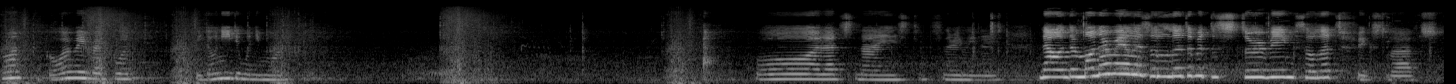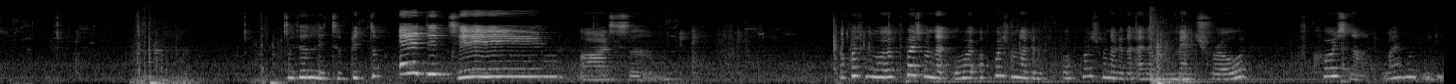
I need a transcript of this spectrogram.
What? Go away, Redwood. We don't need you anymore. Oh, that's nice. That's really nice. Now, the monorail is a little bit disturbing, so let's fix that. With a little bit of editing. Awesome. Of course, of course we're not. Of course we're not gonna. Of course we're not gonna add a metro. Of course not. Why would we do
